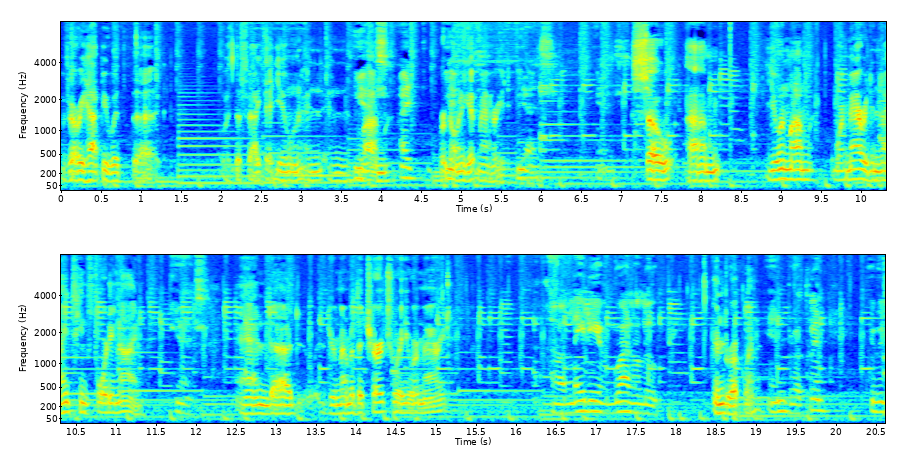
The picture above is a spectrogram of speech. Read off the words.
very happy with uh, with the fact that you and, and yes, mom I, were going to get married. Yes, yes, So um, you and mom were married in 1949. yes. And uh, do you remember the church where you were married? Our Lady of Guadalupe In Brooklyn. in Brooklyn. It was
